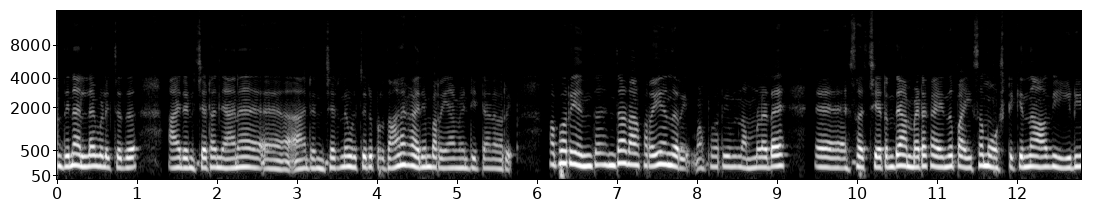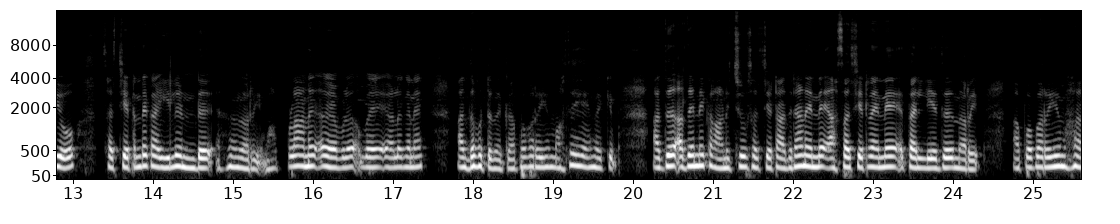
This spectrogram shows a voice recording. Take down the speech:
അതിനല്ല വിളിച്ചത് ആന്റണി ചേട്ടാ. ഞാൻ ആന്റണി ചേട്ടനെ വിളിച്ചൊരു പ്രധാന കാര്യം പറയാൻ വേണ്ടിയിട്ടാണ് പറയും. അപ്പോൾ പറയും എന്താ എന്താടാ പറയുകയെന്നറിയും പറയും അപ്പോൾ പറയും നമ്മളുടെ സച്ചേട്ടന്റെ അമ്മയുടെ കയ്യിൽ നിന്ന് പൈസ മോഷ്ടിക്കുന്ന ആ വീഡിയോ സച്ചേട്ടന്റെ കയ്യിലുണ്ട്. എന്ന് പറയും. അപ്പോഴാണ് ഇവൾ അയാളിങ്ങനെ അന്തപ്പെട്ട് നിൽക്കുക. അപ്പോൾ പറയും അതേ നിൽക്കും അത് അതെന്നെ കാണിച്ചു സച്ചേട്ടൻ അതിനാണ് എന്നെ ആ സച്ചേട്ടൻ എന്നെ തല്ലിയത് എന്ന് പറയും. അപ്പോൾ പറയും "ആ,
